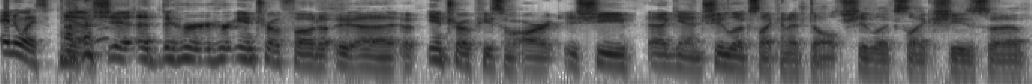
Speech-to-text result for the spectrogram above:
Anyways, yeah, she, uh, her her intro photo, uh, intro piece of art. She again, she looks like an adult. She looks like she's a,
